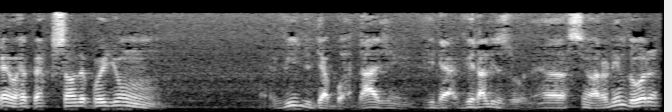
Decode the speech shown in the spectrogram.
ganhou repercussão depois de um vídeo de abordagem viralizou. Né? A senhora Lindora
